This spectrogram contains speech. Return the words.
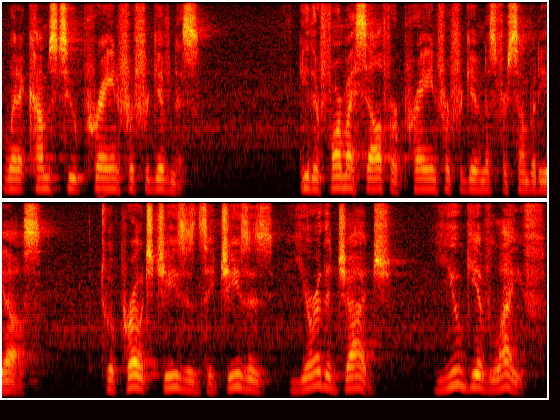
when it comes to praying for forgiveness, either for myself or praying for forgiveness for somebody else, to approach Jesus and say, Jesus, you're the judge. You give life.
